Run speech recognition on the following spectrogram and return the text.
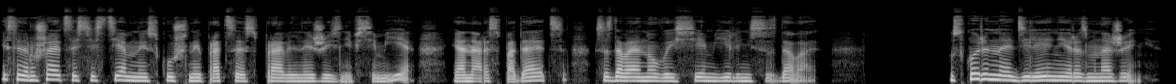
Если нарушается системный скучный процесс правильной жизни в семье, и она распадается, создавая новые семьи или не создавая. Ускоренное деление и размножение.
